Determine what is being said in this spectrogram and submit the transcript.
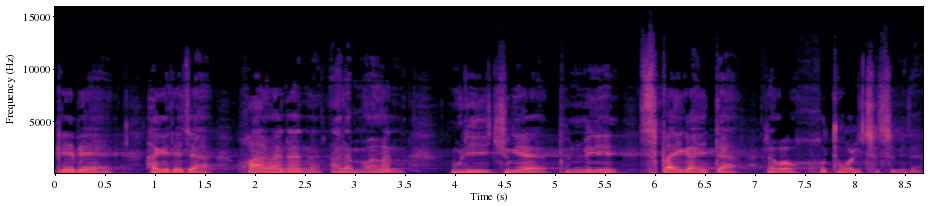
패배하게 되자 화가 난 아람 왕은 우리 중에 분명히 스파이가 있다라고 호통을 쳤습니다.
